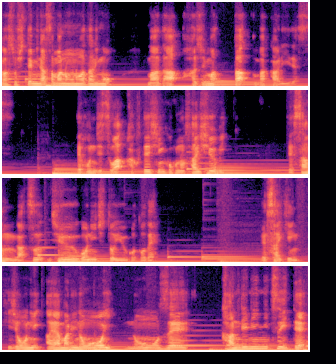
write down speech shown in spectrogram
は、そして皆様の物語もまだ始まったばかりです。で本日は確定申告の最終日、え3月15日ということで、え最近非常に誤りの多い納税管理人について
